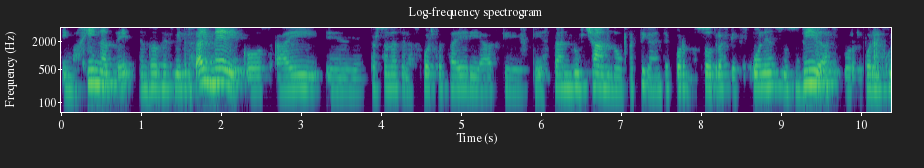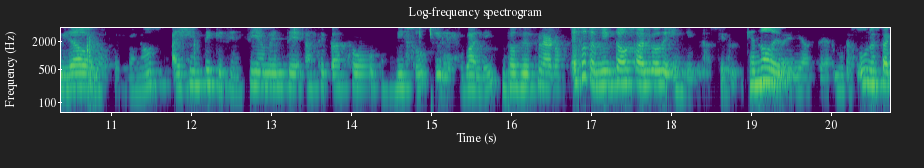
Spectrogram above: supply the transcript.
imagínate. Entonces, mientras hay médicos, hay eh, personas de las fuerzas aéreas que, que, están luchando prácticamente por nosotras, que exponen sus vidas por, por el cuidado de los peruanos, hay gente que sencillamente hace caso omiso y les vale. Entonces, claro. eso también causa algo de indignación, que no debería ser. Mientras uno está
